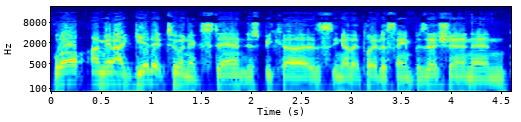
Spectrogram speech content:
Well, I mean, I get it to an extent just because, you know, they play the same position and,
